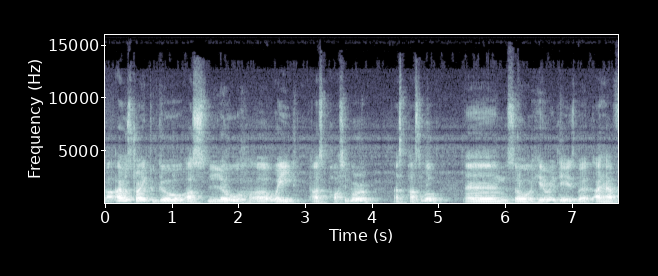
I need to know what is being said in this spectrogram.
Uh, I was trying to go as low uh, weight as possible as possible. And so here it is but I have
